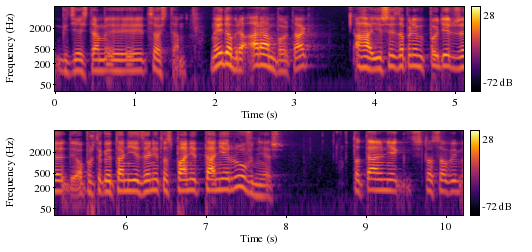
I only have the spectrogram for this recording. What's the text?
gdzieś tam, yy, coś tam. No i dobra, Arambol, tak? Aha, jeszcze zapomniałem powiedzieć, że oprócz tego tanie jedzenie, to spanie tanie również totalnie stosowym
